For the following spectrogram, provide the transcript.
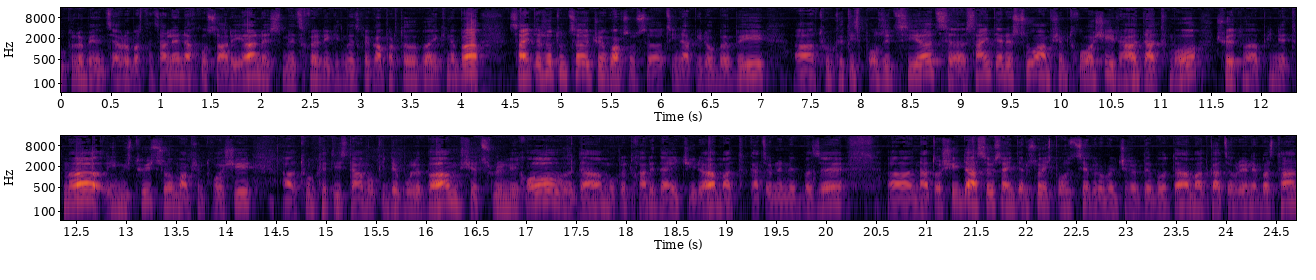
უპლებიან წევრობასთან ძალიან ახლოს არიან, ეს მეცხრე რიგით მეცხრე გაფართოება იქნება. საინტერესო თუმცა ჩვენ გვახსოვს წინაპირობები, თურქეთის პოზიციაც. საინტერესოა ამ შემთხვევაში რა დათმო შვედეთმა ფინეთმა იმისთვის, რომ ამ შემთხვევაში თურქეთის დამოკიდებულება შეცვლილიყო და მოკლედ ხარი დაეჭირა მათ გაწევრიანებაზე ნატოში და ასევე საინტერესოა ის პოზიციები რომელიც ჟღერდებოდა მათ გაწევრიანებასთან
